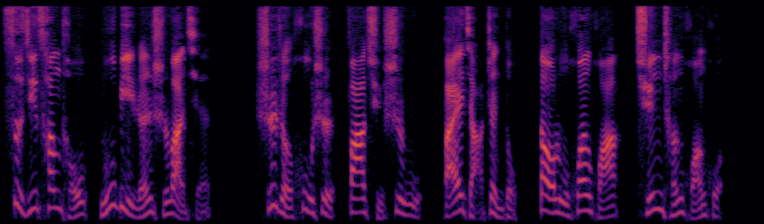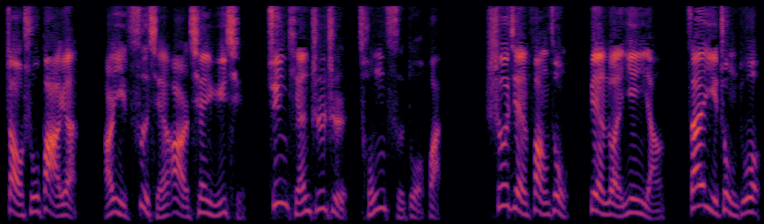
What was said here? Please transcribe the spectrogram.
赐及仓头奴婢人十万钱。使者护士发取事务，百甲震动，道路欢华，群臣惶惑。诏书罢院，而以赐贤二千余顷。均田之志从此堕坏，奢见放纵，变乱阴阳，灾异众多，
